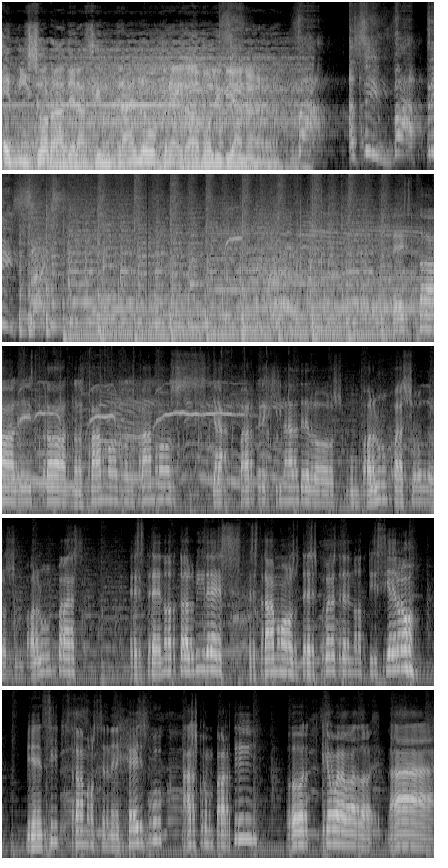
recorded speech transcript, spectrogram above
emisora de la Central Obrera Boliviana. Listo, listo, nos vamos, nos vamos. Ya, parte final de los Umpalumpas, show de los Umpalumpas. Este, no te olvides, estamos después del noticiero. Biencito, estamos en el Facebook. Haz compartir. Oh, qué huevado. Ah,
